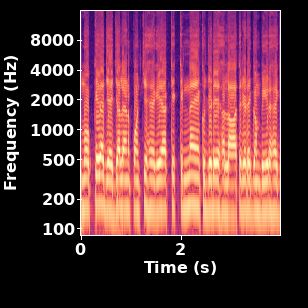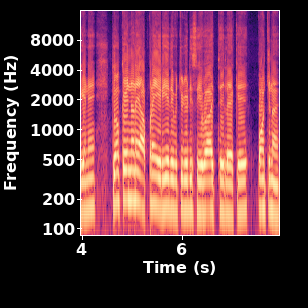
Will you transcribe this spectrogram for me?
ਮੌਕੇ ਦਾ ਜਾਇਜ਼ਾ ਲੈਣ ਪਹੁੰਚੇ ਹੈਗੇ ਆ ਕਿ ਕਿੰਨੇ ਕੁ ਜਿਹੜੇ ਹਾਲਾਤ ਜਿਹੜੇ ਗੰਭੀਰ ਹੈਗੇ ਨੇ, ਕਿਉਂਕਿ ਇਹਨਾਂ ਨੇ ਆਪਣੇ ਏਰੀਆ ਦੇ ਵਿੱਚ ਜਿਹੜੀ ਸੇਵਾ ਇੱਥੇ ਲੈ ਕੇ ਪਹੁੰਚਣਾ ਹੈ।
